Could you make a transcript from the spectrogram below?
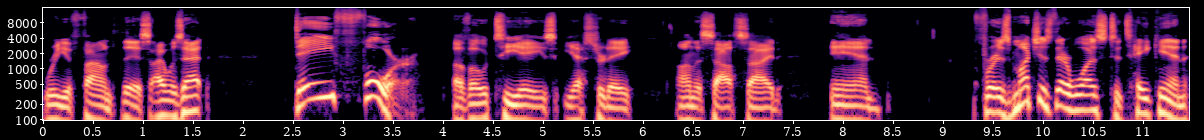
where you found this. I was at day four of OTAs yesterday on the South Side. And for as much as there was to take in,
